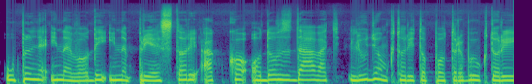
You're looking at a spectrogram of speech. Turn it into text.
úplne iné vody, iné priestory, ako odovzdávať ľuďom, ktorí to potrebujú, ktorí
